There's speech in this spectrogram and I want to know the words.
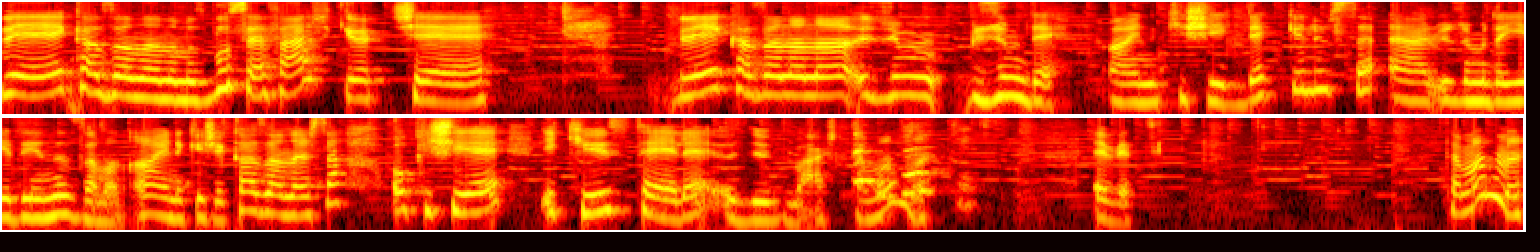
Ve kazananımız bu sefer Gökçe. Ve kazanana üzüm üzüm de aynı kişiye denk gelirse eğer üzümü de yediğiniz zaman aynı kişi kazanırsa o kişiye 200 TL ödül var. Tamam mı? Evet. Tamam mı?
